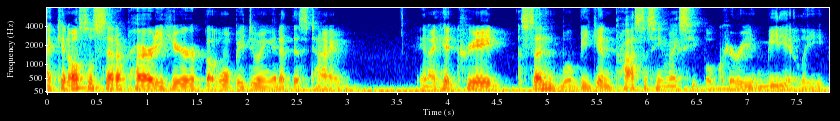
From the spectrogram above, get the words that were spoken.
I can also set a priority here, but won't be doing it at this time. And I hit create, Ascend will begin processing my SQL query immediately.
